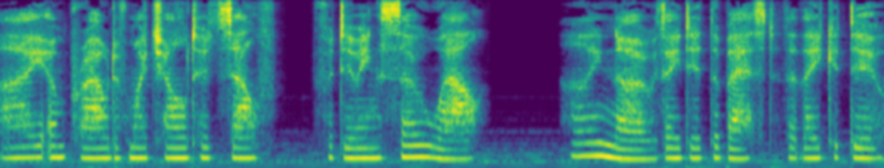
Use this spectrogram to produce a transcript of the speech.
I am proud of my childhood self for doing so well. I know they did the best that they could do,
